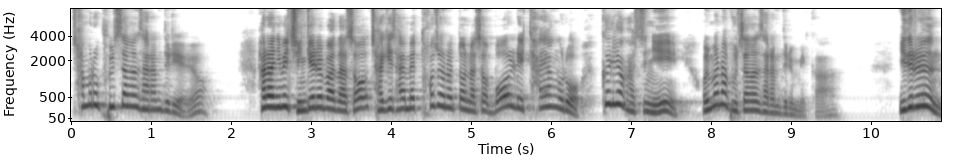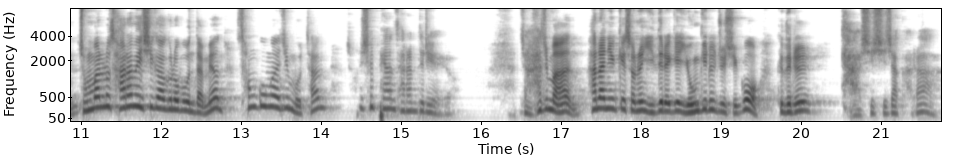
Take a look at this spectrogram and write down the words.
참으로 불쌍한 사람들이에요. 하나님의 징계를 받아서 자기 삶의 터전을 떠나서 멀리 타향으로 끌려갔으니 얼마나 불쌍한 사람들입니까? 이들은 정말로 사람의 시각으로 본다면 성공하지 못한 실패한 사람들이에요. 자, 하지만 하나님께서는 이들에게 용기를 주시고 그들을 다시 시작하라.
